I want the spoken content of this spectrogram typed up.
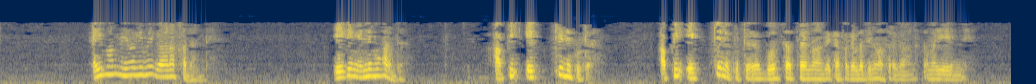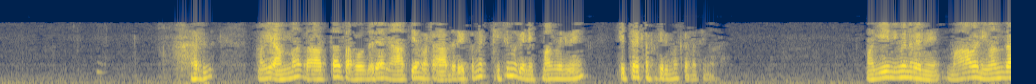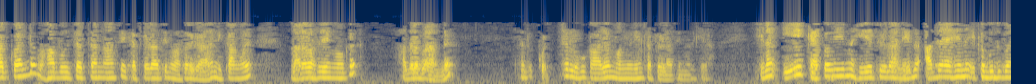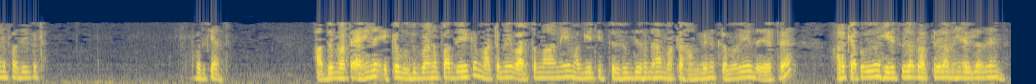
ඇයි මම මේ වගේ මේ ගාණක් හදන්නේ? ඒකෙන් එන්නේ මොකද්ද? අපි එක්කෙනෙකුට අපි එක්කෙනෙකුට බෝධිසත්වයන් වහන්සේ කැප කරලා තියෙන වසර ගාන තමයි එන්නේ. හරිද? මගේ අම්මා තාත්තා සහෝදරයා ඥාතියා මට ආදරය කරන කිසිම කෙනෙක් මං වෙනුවෙන් එච්චර කැපකිරීමක් කරලා තියෙනවා. මගේ නිවන වෙනුවෙන් මාව නිවන් දක්වන්න මහා බෝධිසත්වයන් වහන්සේ කැප වෙලා තියෙන වසර ගාන නිකන් ඔය දර වශයෙන් ඕක හදලා බලන්න. එතකොට කොච්චර ලොකු කාලයක් මං වෙනුවෙන් කැප වෙලා තියෙනවද කියලා. එහෙනම් ඒ කැපවීම හේතු වෙලා නේද අද ඇහෙන එක බුදුබණ පදයකට? මොකද කියන්නේ? අද මට ඇහෙන එක බුදුබණ පදයක මට මේ වර්තමානයේ මගේ චිත්ත විසුද්ධිය සඳහා මට හම් වෙන ක්‍රමවේදයට අර කැපවීම හේතු වෙලා ප්‍රත්‍ය වෙලා මෙහි ඇවිල්ලා දැන්.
